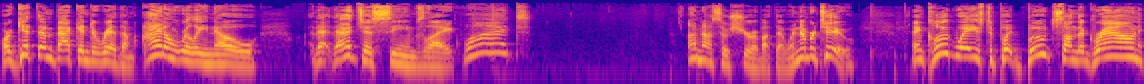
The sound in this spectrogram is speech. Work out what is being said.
or get them back into rhythm. I don't really know. That, that just seems like what? I'm not so sure about that one. Number two, include ways to put boots on the ground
